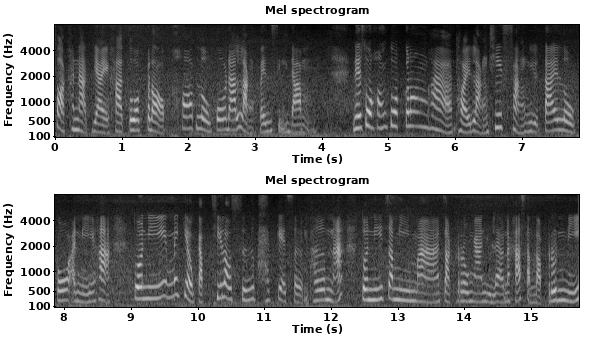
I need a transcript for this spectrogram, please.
ฟอร์ดขนาดใหญ่ค่ะ ตัวกรอบครอบโลโก้ด้านหลังเป็นสีดำในส่วนของตัวกล้องค่ะ ถอยหลังที่ฝังอยู่ใต้โลโก้อันนี้ค่ะ ตัวนี้ไม่เกี่ยวกับที่เราซื้อแพ็กเกจเสริมเพิ่มนะ ตัวนี้จะมีมาจากโรงงานอยู่แล้วนะคะสำหรับรุ่นนี้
